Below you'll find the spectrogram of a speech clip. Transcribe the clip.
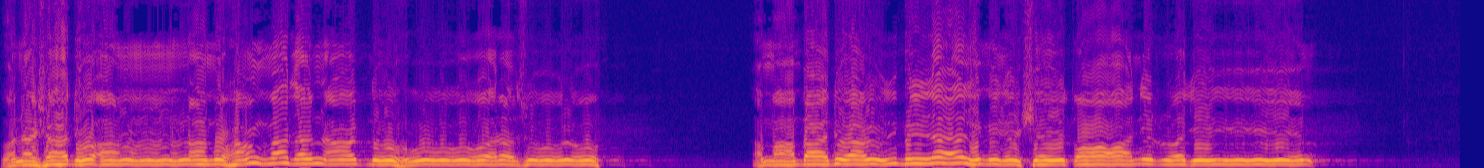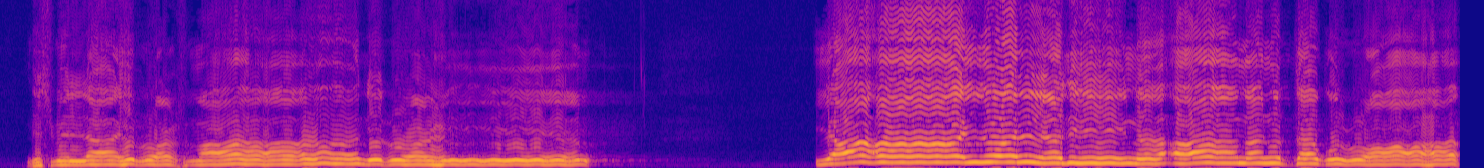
ونشهد أن محمدا عبده ورسوله. أما بعد أعوذ بالله من الشيطان الرجيم. بسم الله الرحمن الرحيم. يا أيها الذين آمنوا اتقوا الله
